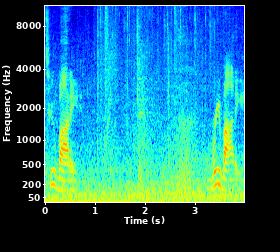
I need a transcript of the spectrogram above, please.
Two body. Three body.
